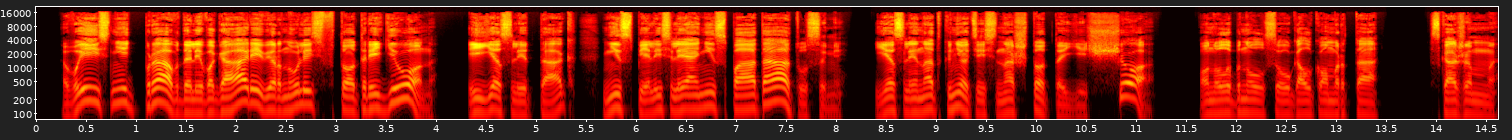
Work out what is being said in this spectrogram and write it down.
— выяснить, правда ли в Агааре вернулись в тот регион, и если так, не спелись ли они с паатаатусами. Если наткнетесь на что-то еще...» Он улыбнулся уголком рта. «Скажем,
